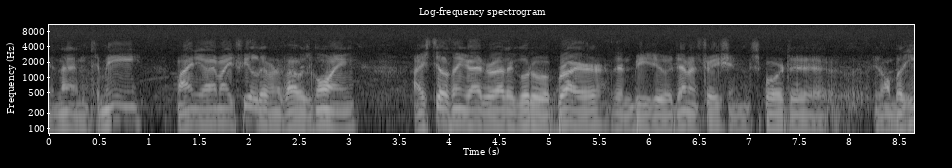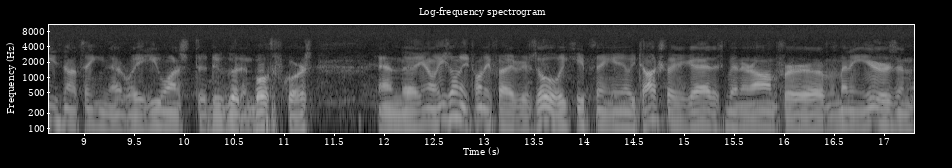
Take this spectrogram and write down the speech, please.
and, and to me, mind you, I might feel different if I was going. I still think I'd rather go to a Brier than be to a demonstration sport, uh, you know. But he's not thinking that way. He wants to do good in both, of course. And, uh, you know, he's only 25 years old. We keep thinking, you know, he talks like a guy that's been around for uh, many years. And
